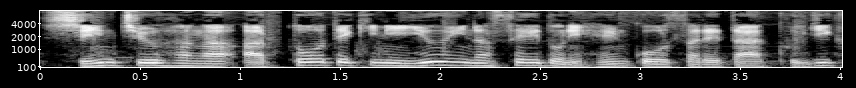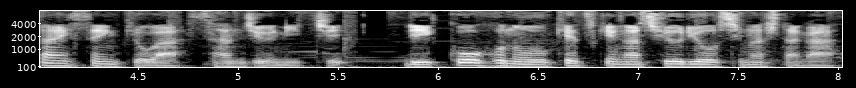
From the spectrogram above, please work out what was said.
親中派が圧倒的に優位な制度に変更された区議会選挙は30日。立候補の受付が終了しましたが、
